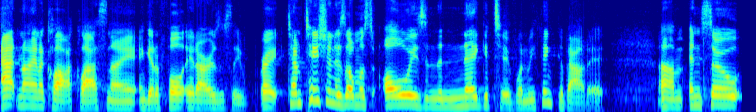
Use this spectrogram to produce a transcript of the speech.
at nine o'clock last night and get a full eight hours of sleep, right? Temptation is almost always in the negative when we think about it. Um, and so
